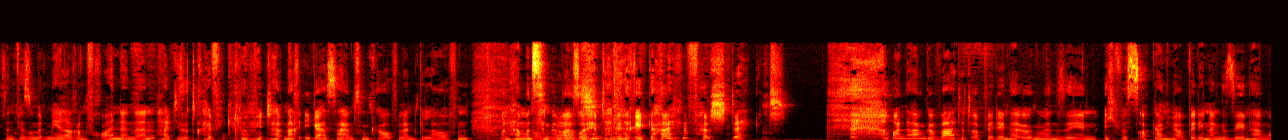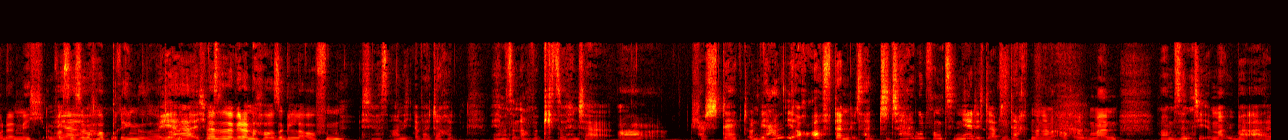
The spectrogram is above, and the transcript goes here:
sind wir so mit mehreren Freundinnen halt diese drei, vier Kilometer nach Igersheim zum Kaufland gelaufen und haben uns dann immer so hinter den Regalen versteckt. Und haben gewartet, ob wir den da irgendwann sehen. Ich wüsste auch gar nicht mehr, ob wir den dann gesehen haben oder nicht und was Ja. das überhaupt bringen sollte. Ja, ich dann weiß- sind wir wieder nach Hause gelaufen. Ich weiß auch nicht, aber doch, wir haben uns dann auch wirklich so hinter oh, versteckt. Und wir haben die auch oft dann, das hat total gut funktioniert. Ich glaube, die dachten dann aber auch irgendwann, warum sind die immer überall?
